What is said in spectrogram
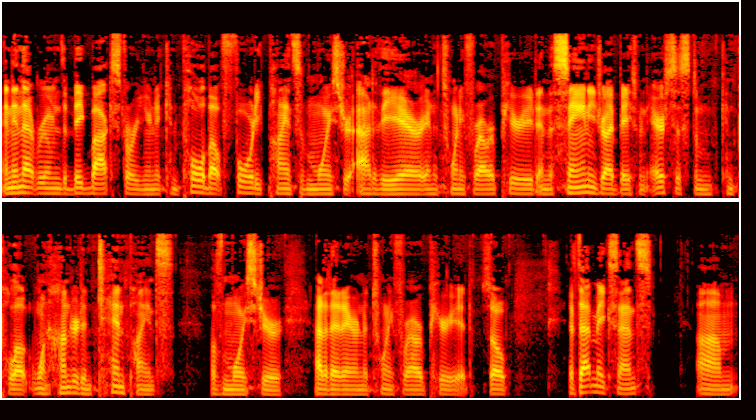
And in that room, the big box store unit can pull about 40 pints of moisture out of the air in a 24 hour period. And the Sani Dry basement air system can pull out 110 pints of moisture out of that air in a 24 hour period. So, if that makes sense, um,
